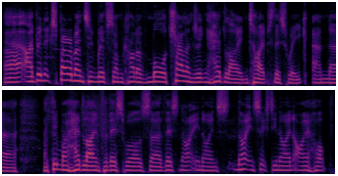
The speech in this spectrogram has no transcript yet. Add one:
Uh, I've been experimenting with some kind of more challenging headline types this week, and uh, I think my headline for this was uh, this 1969 IHOP.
